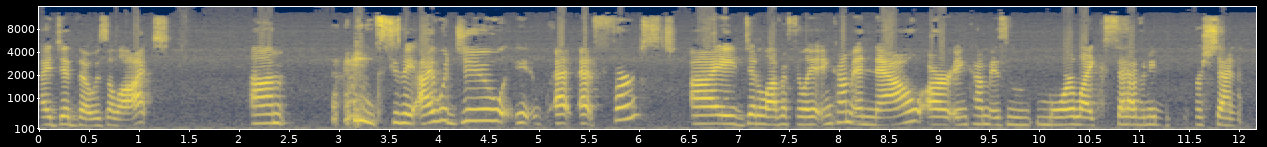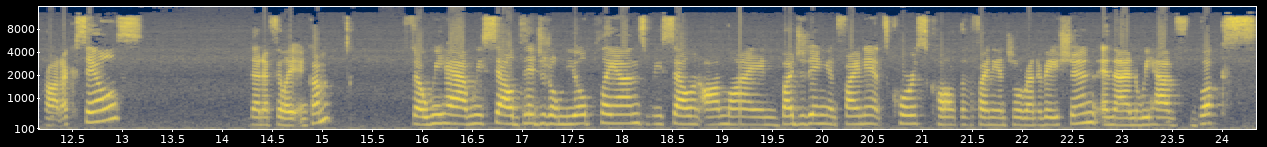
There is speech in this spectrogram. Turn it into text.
I did those a lot. Um, excuse me. I would do at, at first. I did a lot of affiliate income, and now our income is more like seventy percent product sales than affiliate income. So we have we sell digital meal plans. We sell an online budgeting and finance course called the Financial Renovation, and then we have books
